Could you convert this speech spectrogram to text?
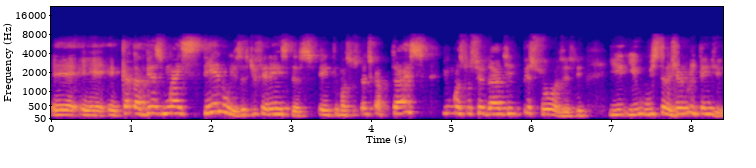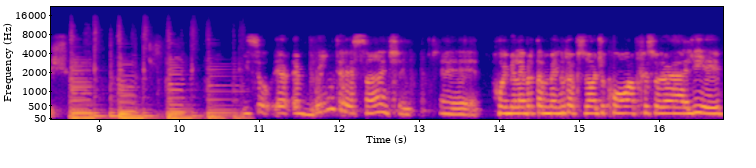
é, é, é, cada vez mais tênues as diferenças entre uma sociedade de capitais e uma sociedade de pessoas. E, e, e o estrangeiro não entende isso. Isso é, é bem interessante. É, Rui me lembra também do episódio com a professora Lier,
